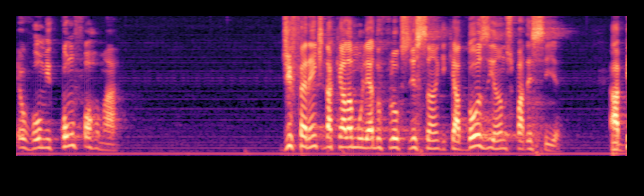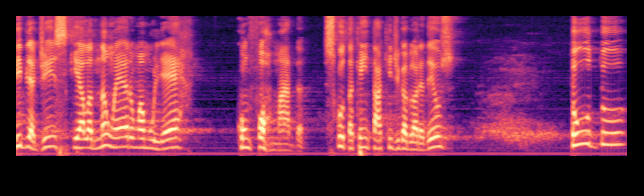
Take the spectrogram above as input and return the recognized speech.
Eu vou me conformar. Diferente daquela mulher do fluxo de sangue que há 12 anos padecia. A Bíblia diz que ela não era uma mulher conformada. Escuta, quem está aqui, diga glória a Deus. Tudo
